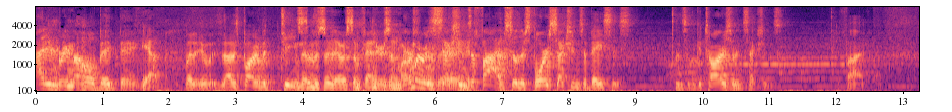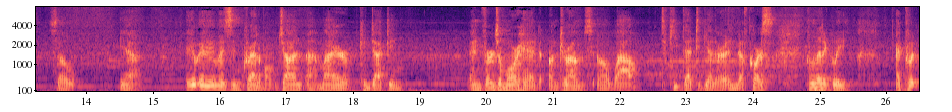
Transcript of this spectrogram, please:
I didn't bring my whole big thing. yeah. But it was. I was part of a team. That So, was, so there was some Fenders and and Marshalls. we're in sections of five, so there's four sections of basses, and so the guitars are in sections of five. So, yeah, it, it was incredible. John uh, Meyer conducting, and Virgil Moorhead on drums. Oh wow, to keep that together, and of course, politically, I put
